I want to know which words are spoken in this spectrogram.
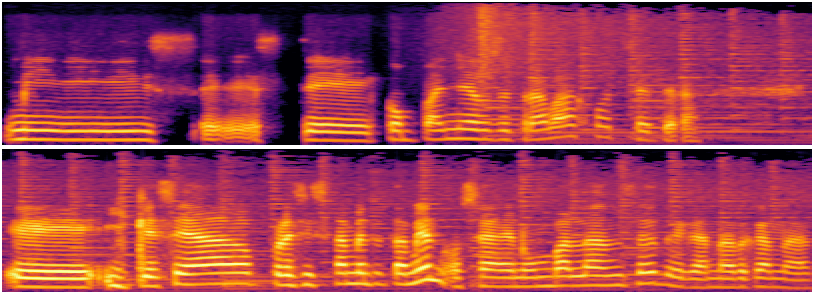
mis este, compañeros de trabajo, etcétera. Eh, y que sea precisamente también, o sea, en un balance de ganar-ganar,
